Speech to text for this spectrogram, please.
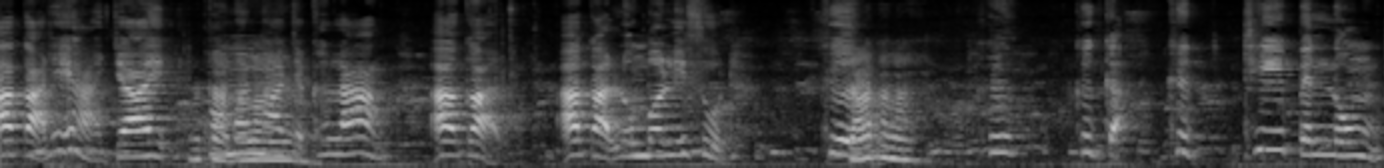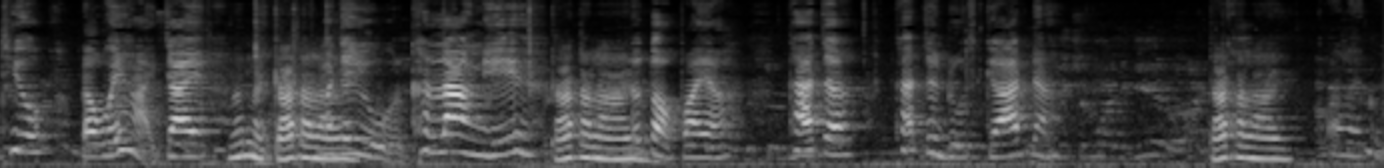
อากาศให้หายใจอาเพกาศราะมัอะนไรมาอะจากข้างล่าง อากาศอากาศลมบริสุทธิ์ คือก๊าซอะไร คือคือกะคือที่เป็นลมที่เราไว้หายใจนั่นแหละก๊าซอะไร มันจะอยู่ข้างล่างนี้ก๊าซอะไร แล้วต่อไปอะ ถ้าจะถ้าจะดูดก๊าซน่ะก๊าซอะไร อะไรกัน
